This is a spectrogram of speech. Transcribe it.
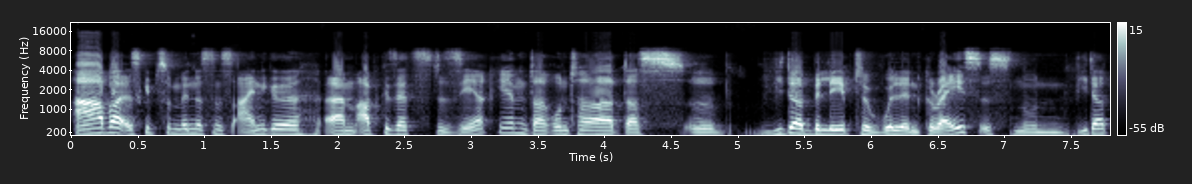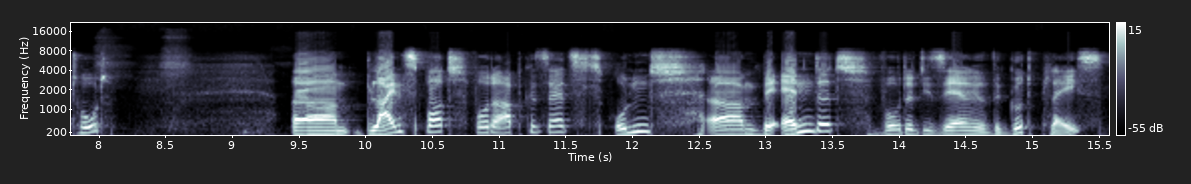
Aber es gibt zumindest einige ähm, abgesetzte Serien, darunter das äh, wiederbelebte Will and Grace ist nun wieder tot. Ähm, Blindspot wurde abgesetzt und ähm, beendet wurde die Serie The Good Place.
